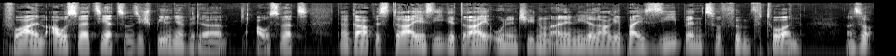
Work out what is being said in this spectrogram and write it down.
Vor allem auswärts jetzt und sie spielen ja wieder auswärts. Da gab es drei Siege, drei Unentschieden und eine Niederlage bei sieben zu fünf Toren. Also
